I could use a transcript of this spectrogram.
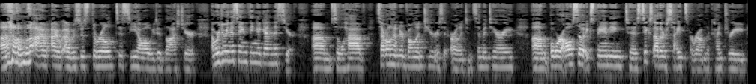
Um, I, I, I, was just thrilled to see how well we did last year, and we're doing the same thing again this year. Um, so we'll have several hundred volunteers at Arlington Cemetery, um, but we're also expanding to six other sites around the country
